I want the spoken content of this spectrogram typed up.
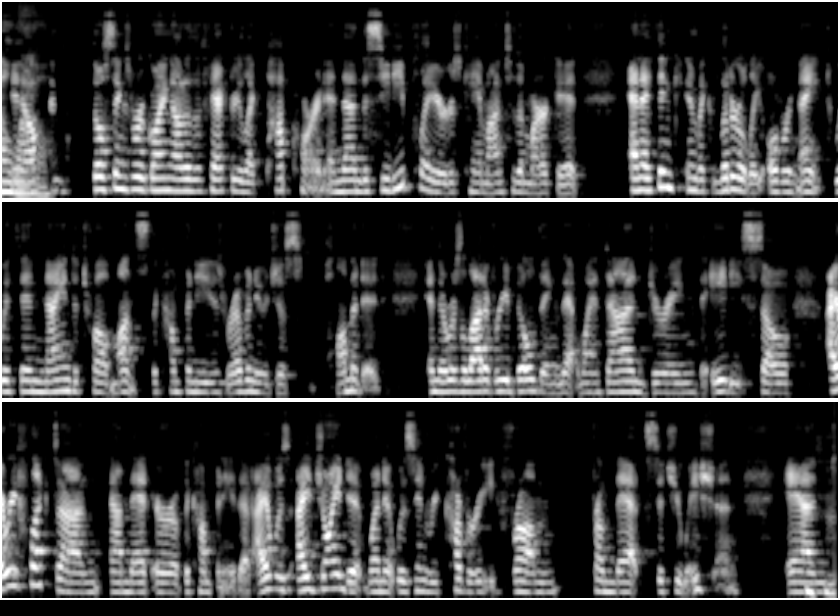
Oh, you wow. Know? those things were going out of the factory like popcorn. And then the CD players came onto the market. And I think in like literally overnight, within nine to 12 months, the company's revenue just plummeted and there was a lot of rebuilding that went on during the 80s. So I reflect on on that era of the company that I was I joined it when it was in recovery from from that situation and mm-hmm.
